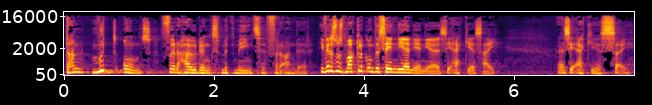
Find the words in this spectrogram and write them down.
dan moet ons verhoudings met mense verander. Jy weet dit is maklik om te sê nee nee nee, is nie ek is hy. Is nie ek is sy.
